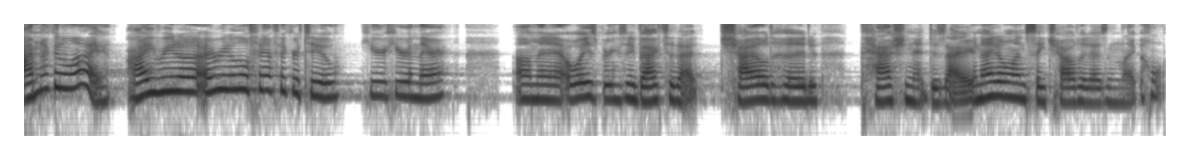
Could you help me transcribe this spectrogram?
I'm not gonna lie. I read a I read a little fanfic or two here here and there, um, and it always brings me back to that childhood passionate desire. And I don't want to say childhood as in like oh,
